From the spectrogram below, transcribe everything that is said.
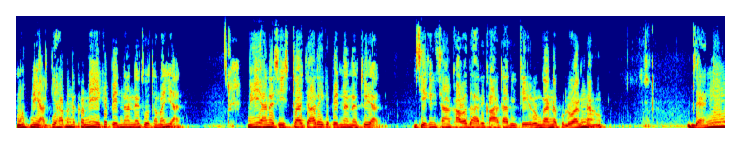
නමුත් මේ අධ්‍යාපන ක්‍රමයේ ඒක පෙන්වන්න නැතුව තමයි යන්නේ. මේ යන ශිෂ්ටාචාරයක පෙන්වන්න නැතු යන්නේ. ඒක නිසා කවදා හරි කාට හරි තේරුම් ගන්න පුළුවන් නම් දැනුම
